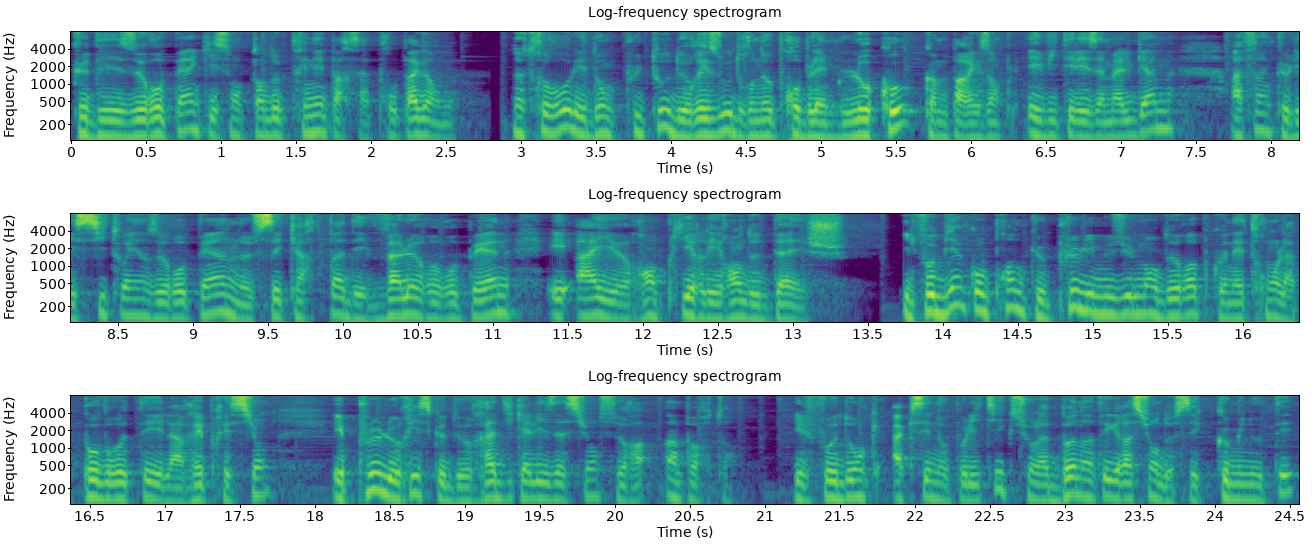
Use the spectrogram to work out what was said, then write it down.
que des Européens qui sont endoctrinés par sa propagande. Notre rôle est donc plutôt de résoudre nos problèmes locaux, comme par exemple éviter les amalgames, afin que les citoyens européens ne s'écartent pas des valeurs européennes et aillent remplir les rangs de Daesh. Il faut bien comprendre que plus les musulmans d'Europe connaîtront la pauvreté et la répression, et plus le risque de radicalisation sera important. Il faut donc axer nos politiques sur la bonne intégration de ces communautés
